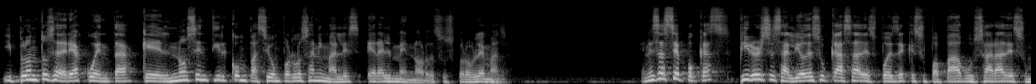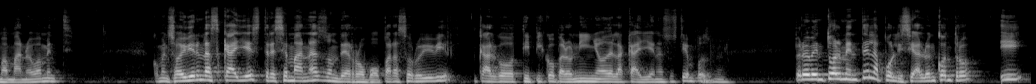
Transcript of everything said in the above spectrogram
y pronto se daría cuenta que el no sentir compasión por los animales era el menor de sus problemas. En esas épocas, Peter se salió de su casa después de que su papá abusara de su mamá nuevamente. Comenzó a vivir en las calles tres semanas donde robó para sobrevivir, algo típico para un niño de la calle en esos tiempos. Pero eventualmente la policía lo encontró y,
